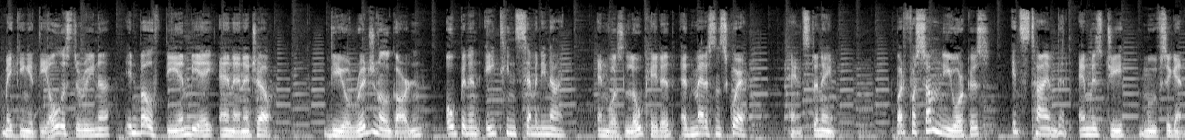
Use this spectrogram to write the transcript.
making it the oldest arena in both the NBA and NHL. The original garden opened in 1879 and was located at Madison Square, hence the name. But for some New Yorkers, it's time that MSG moves again.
